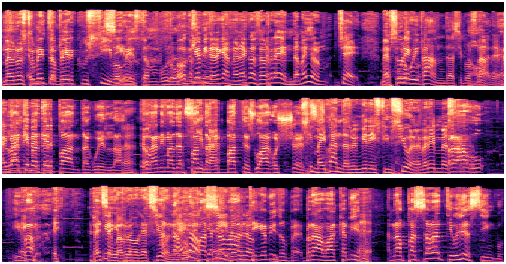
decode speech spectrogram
ma è uno strumento tam- percussivo sì, è un questo. tamburone, Ho capito, sì. raga, ma è una cosa orrenda. Ma io, cioè, ma Ma è solo pure con i panda si può No, fare. è Ma anche l'anima perché- del panda quella, Eh. è l'anima del Sì, panda ma- che batte sulla coscienza. Sì, ma i panda sono in via di estinzione. mi pare- Bravo, i Eh, pa- che- Pensa che provocazione. Andiamo Eh, un no, capito, avanti, però- capito? Beh, Bravo, ha capito. Eh. Andiamo un passo avanti così estinguo.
